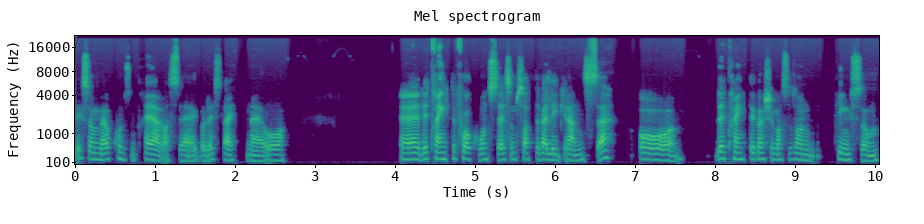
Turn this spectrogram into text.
liksom med å konsentrere seg, og de sleit med å eh, De trengte folk rundt seg som satte veldig grenser, og de trengte kanskje masse sånne ting som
